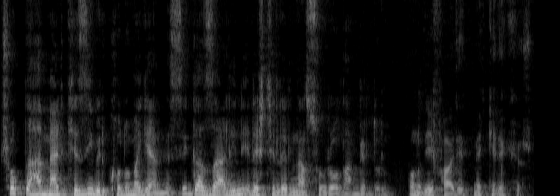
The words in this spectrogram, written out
çok daha merkezi bir konuma gelmesi Gazali'nin eleştirilerinden sonra olan bir durum. Onu da ifade etmek gerekiyor.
